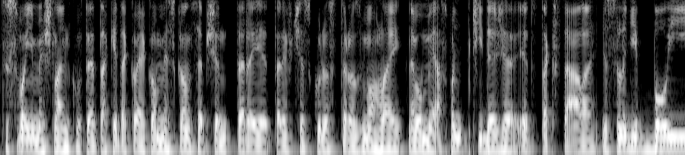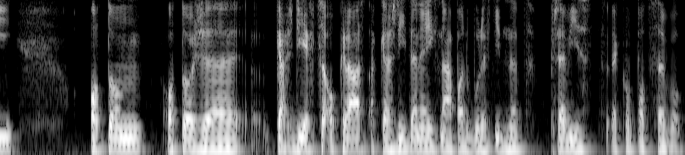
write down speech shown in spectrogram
tu svoji myšlenku. To je taky takový jako misconception, který je tady v Česku dost rozmohlej, nebo mi aspoň přijde, že je to tak stále, že se lidi bojí o tom, o to, že každý je chce okrást a každý ten jejich nápad bude chtít hned převíst jako pod sebou.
